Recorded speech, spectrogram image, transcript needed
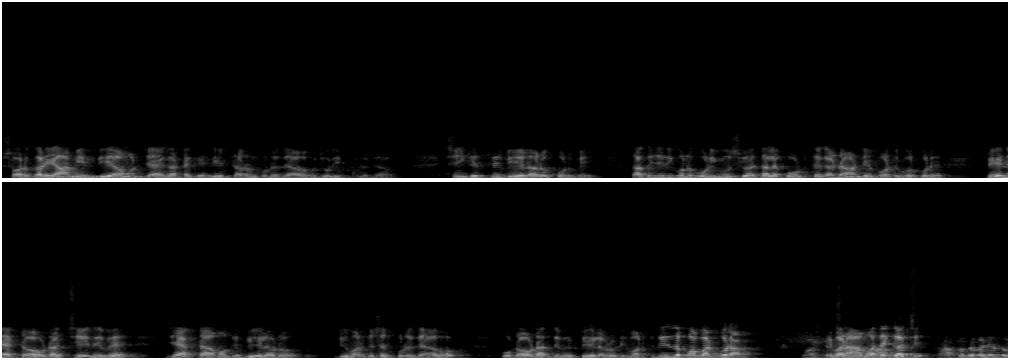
সরকারি আমিন দিয়ে আমার জায়গাটাকে নির্ধারণ করে দেওয়া হোক, জরিপ করে দেওয়া হোক। সেই ক্ষেত্রে বিএলআরও করবে। তাতে যদি কোনো গড়িমসি হয়, তাহলে কোর্ট থেকে একটা হান্ড্রেড ফর্টি ফোর করে প্লেন একটা অর্ডার চেয়ে নেবে যে একটা আমাকে বিএলআরও ডিমার্কেশন করে দেওয়া হোক। কোর্ট অর্ডার দেবে, BLRO demarcation this the proper forum এবার আমাদের কাছে আপনাদের কাছে তো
